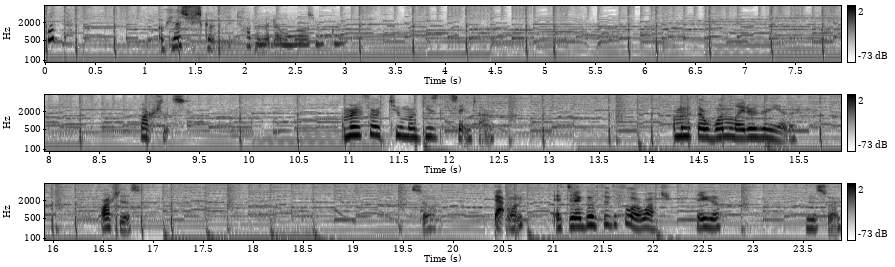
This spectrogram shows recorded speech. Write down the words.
What the? Okay, let's just go to the top of the double walls real quick. Watch this. I'm gonna throw two monkeys at the same time. I'm gonna throw one later than the other. Watch this. So, that one. It's gonna go through the floor. Watch. There you go. And this one.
